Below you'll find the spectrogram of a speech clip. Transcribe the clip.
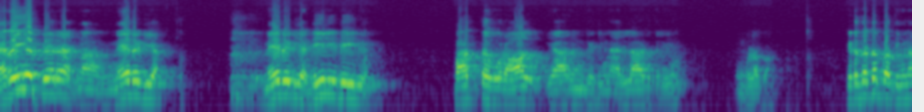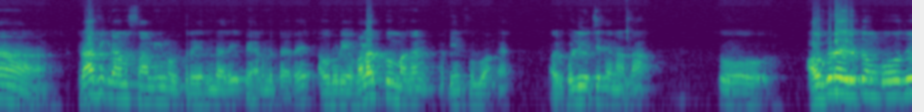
நிறைய பேரை நான் நேரடியா நேரடியா டெய்லி டெய்லி பார்த்த ஒரு ஆள் யாருன்னு கேட்டிங்கன்னா எல்லா இடத்துலையும் உங்களை தான் கிட்டத்தட்ட பார்த்தீங்கன்னா டிராஃபிக் ராமசாமின்னு ஒருத்தர் இருந்தார் இப்போ இறந்துட்டாரு. அவருடைய வளர்ப்பு மகன் அப்படின்னு சொல்லுவாங்க. அவர் கொல்லி வச்சதே நான் தான் ஸோ அவர் கூட இருக்கும்போது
